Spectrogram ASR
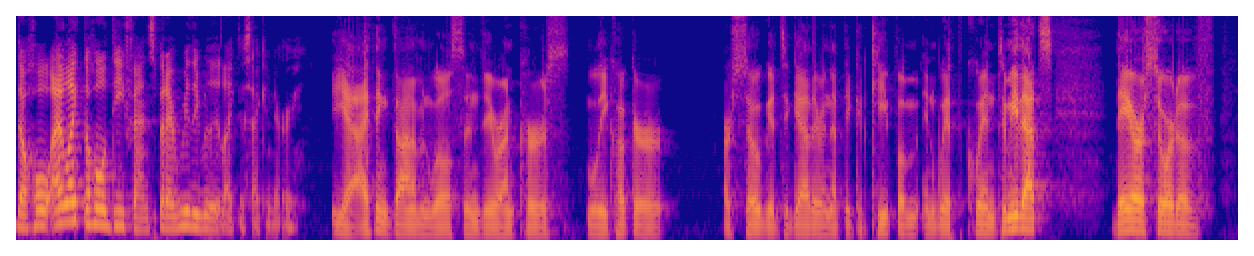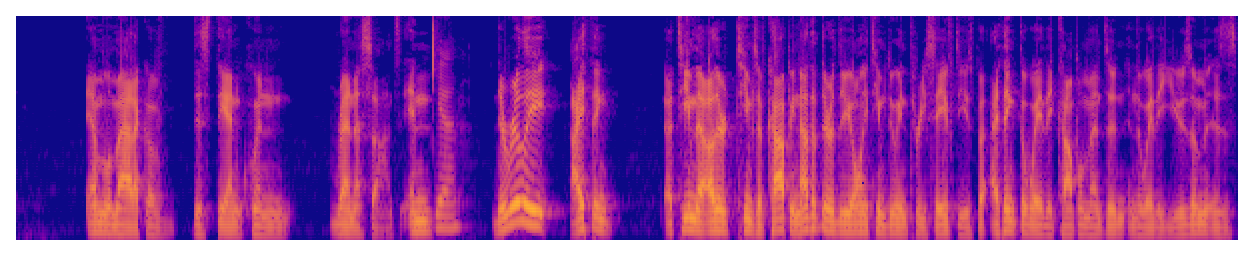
the whole i like the whole defense but i really really like the secondary yeah. I think Donovan Wilson, Jayron Kearse, Malik Hooker are so good together and that they could keep them. And with Quinn, to me, that's they are sort of emblematic of this Dan Quinn renaissance. And Yeah. they're really, I think, a team that other teams have copied. Not that they're the only team doing three safeties, but I think the way they complemented and the way they use them is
